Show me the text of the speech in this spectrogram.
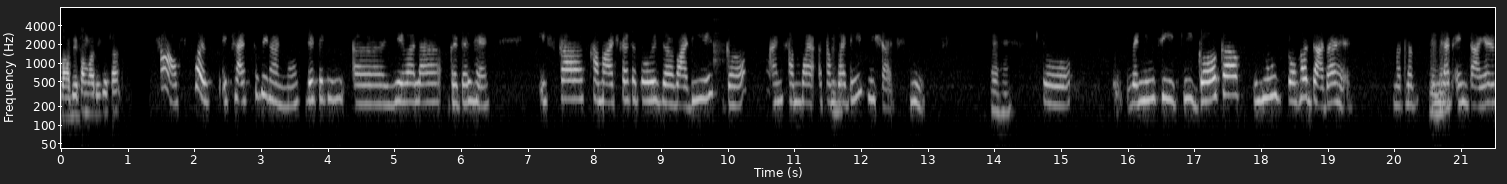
वादी संवादी के साथ हाँ of course it has to be done more जैसे कि ये वाला गज़ल है। इसका खमाज का suppose vadi is ga and somebody is nishad me तो व्हेन यू सी कि ग का यूज़ बहुत ज़्यादा है मतलब in. That entire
